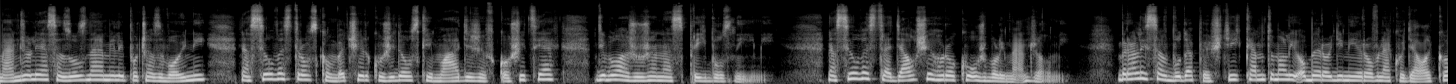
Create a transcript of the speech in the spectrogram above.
manželia sa zoznámili počas vojny na silvestrovskom večírku židovskej mládeže v Košiciach, kde bola Žužana s príbuznými. Na Silvestra ďalšieho roku už boli manželmi. Brali sa v Budapešti, kam to mali obe rodiny rovnako ďaleko,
